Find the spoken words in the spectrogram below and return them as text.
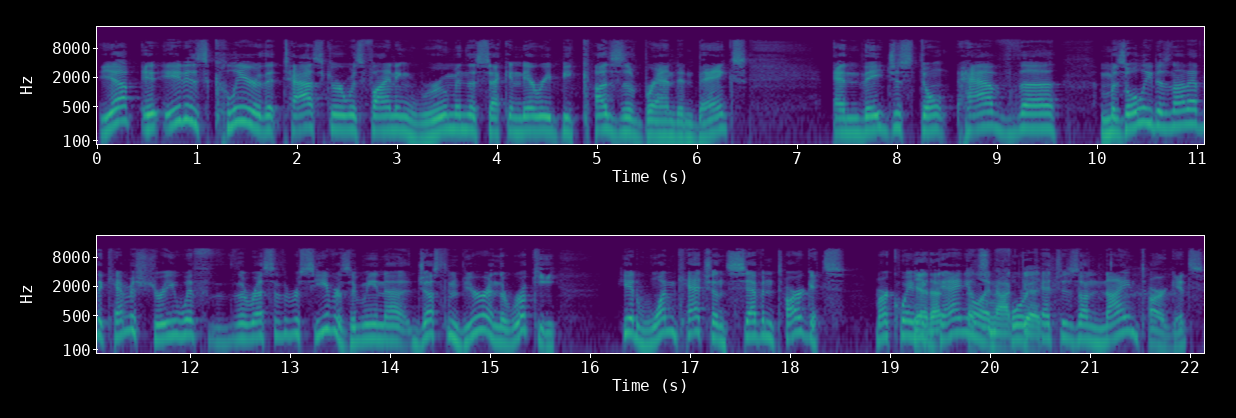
Yep, it, it is clear that Tasker was finding room in the secondary because of Brandon Banks, and they just don't have the. Masoli does not have the chemistry with the rest of the receivers. I mean, uh, Justin Buren, the rookie, he had one catch on seven targets. Marquay yeah, McDaniel that, had four good. catches on nine targets.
